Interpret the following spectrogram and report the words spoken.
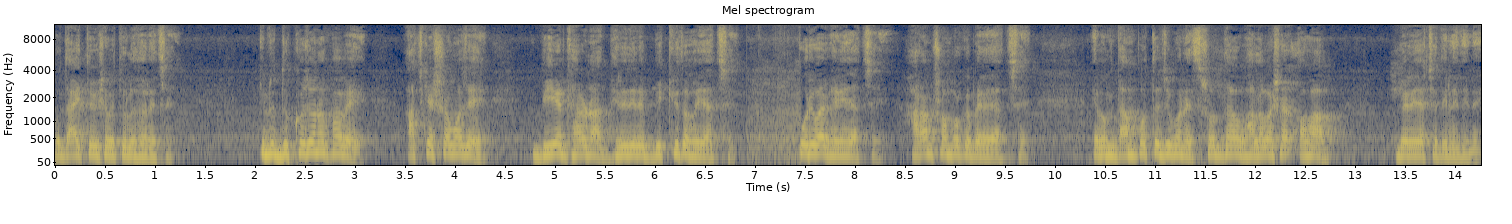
ও দায়িত্ব হিসেবে তুলে ধরেছে। কিন্তু দুঃখজনকভাবে আজকের সমাজে বিয়ের ধারণা ধীরে ধীরে বিকৃত হয়ে যাচ্ছে, পরিবার ভেঙে যাচ্ছে, হারাম সম্পর্ক বেড়ে যাচ্ছে এবং দাম্পত্য জীবনে শ্রদ্ধা ও ভালোবাসার অভাব বেড়ে যাচ্ছে দিনে দিনে।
